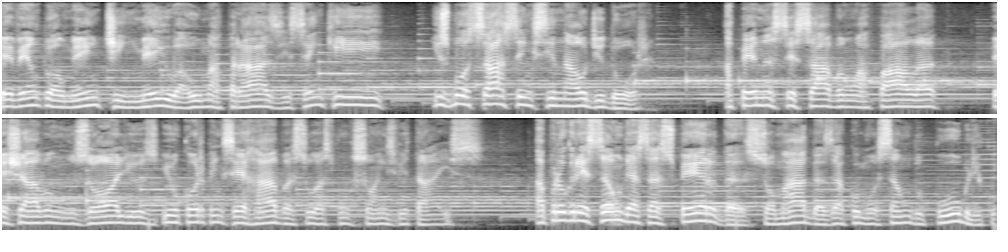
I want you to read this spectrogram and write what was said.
eventualmente em meio a uma frase, sem que esboçassem sinal de dor. Apenas cessavam a fala, fechavam os olhos e o corpo encerrava suas funções vitais. A progressão dessas perdas, somadas à comoção do público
